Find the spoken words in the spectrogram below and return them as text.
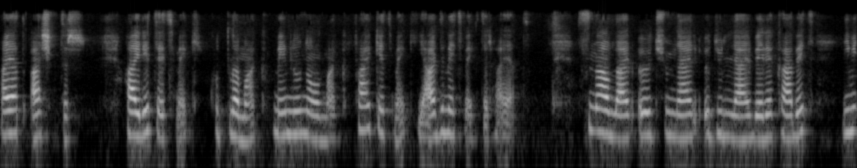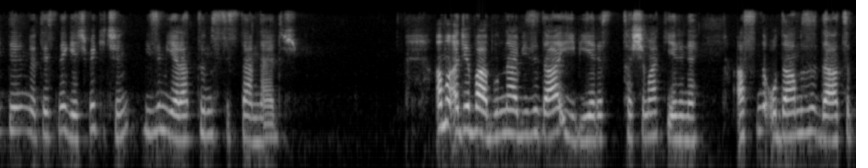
Hayat aşktır. Hayret etmek, kutlamak, memnun olmak, fark etmek, yardım etmektir hayat. Sınavlar, ölçümler, ödüller ve rekabet limitlerin ötesine geçmek için bizim yarattığımız sistemlerdir. Ama acaba bunlar bizi daha iyi bir yere taşımak yerine aslında odağımızı dağıtıp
